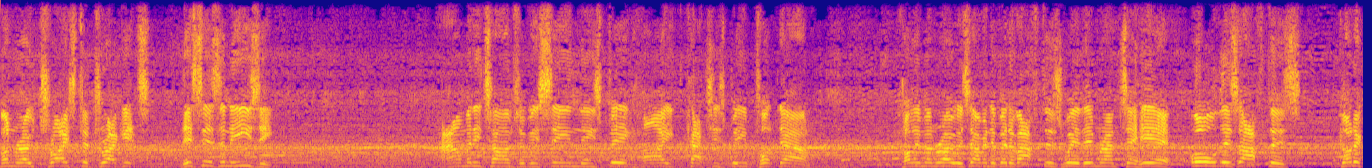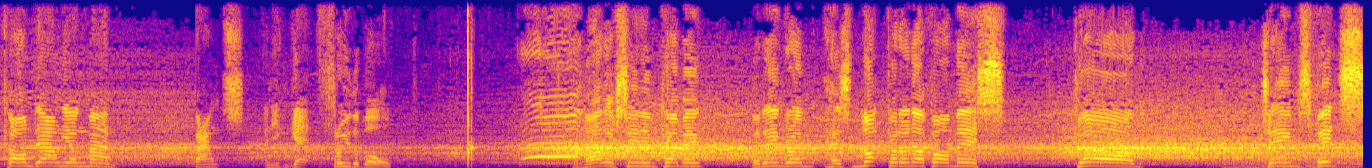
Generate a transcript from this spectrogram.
Munro tries to drag it. This isn't easy. How many times have we seen these big high catches being put down? Colin Munro is having a bit of afters with Imran Tahir. All this afters. Got to calm down, young man. Bounce, and you can get through the ball. They might have seen him coming, but Ingram has not got enough on this. Gone. James Vince,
